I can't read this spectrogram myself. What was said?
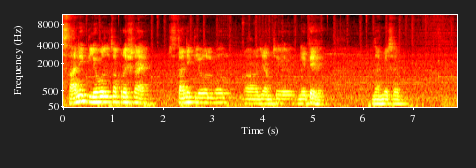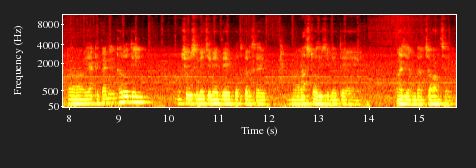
स्थानिक लेवलचा प्रश्न आहे. स्थानिक लेवलवर जे आमचे नेते आहेत दानवे साहेब या ठिकाणी ठरवतील. शिवसेनेचे नेते कोतकर साहेब राष्ट्रवादीचे नेते माजी आमदार चव्हाण साहेब.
